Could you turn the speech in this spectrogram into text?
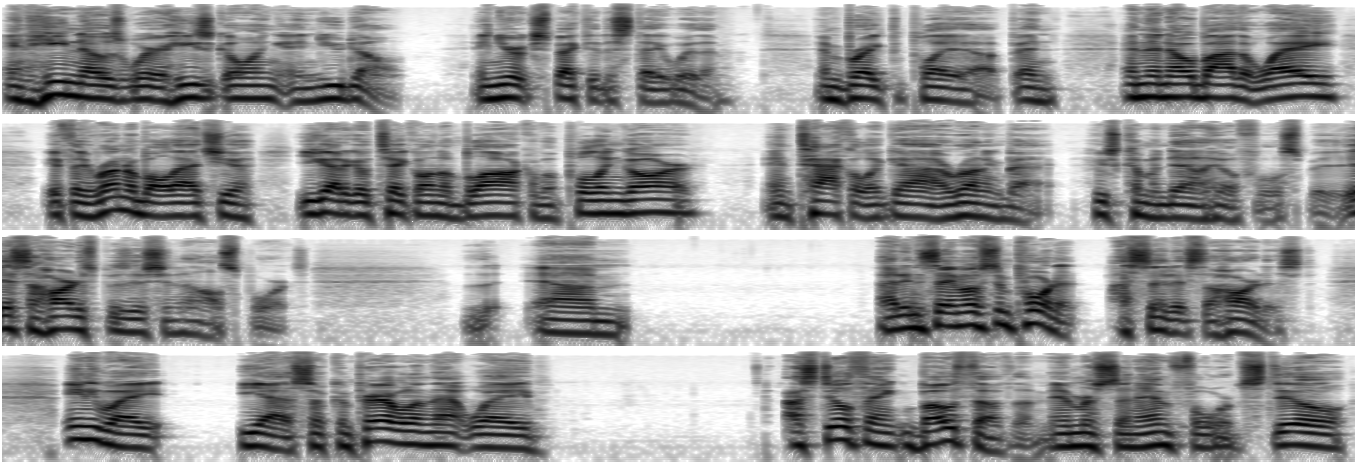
and he knows where he's going and you don't. And you're expected to stay with him and break the play up. And, and then, oh, by the way, if they run the ball at you, you got to go take on the block of a pulling guard and tackle a guy, a running back, who's coming downhill full speed. It's the hardest position in all sports. Um, I didn't say most important. I said it's the hardest. Anyway, yeah, so comparable in that way. I still think both of them, Emerson and Ford, still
